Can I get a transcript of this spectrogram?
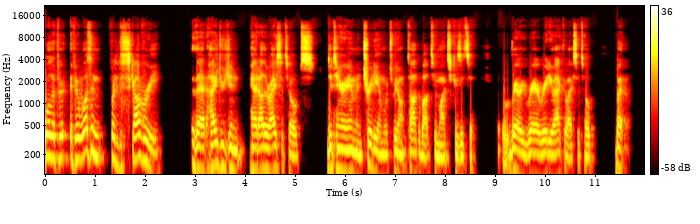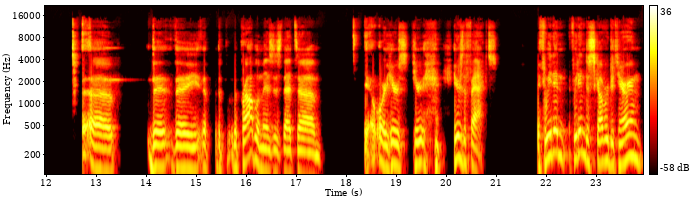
Well, if it, if it wasn't for the discovery that hydrogen had other isotopes, deuterium and tritium, which we don't talk about too much because it's a very rare radioactive isotope. But uh, the, the the the problem is is that, um, or here's here here's the facts. If we didn't if we didn't discover deuterium,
